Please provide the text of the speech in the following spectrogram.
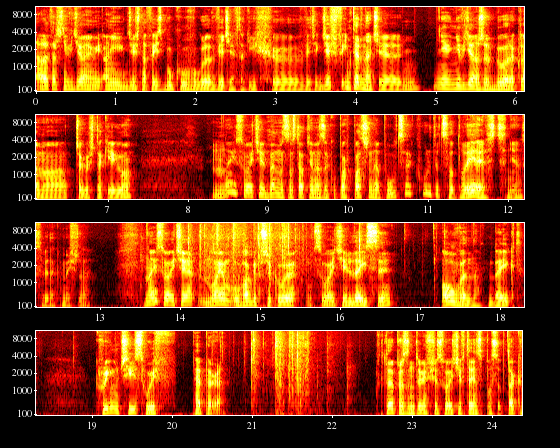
ale też nie widziałem jej ani gdzieś na Facebooku, w ogóle wiecie, w takich, e, wiecie, gdzieś w internecie. Nie, nie widziałem, że była reklama czegoś takiego. No i słuchajcie, będąc ostatnio na zakupach, patrzę na półce, kurde, co to jest, nie? Sobie tak myślę. No i słuchajcie, moją uwagę przykuły, słuchajcie, Lacy Oven Baked Cream Cheese with Pepper. Które prezentują się, słuchajcie, w ten sposób. Tak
